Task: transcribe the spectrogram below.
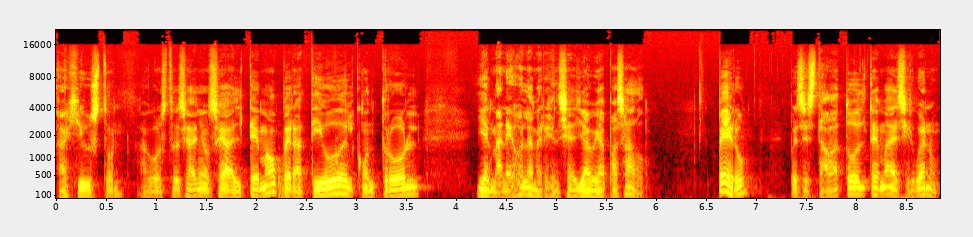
a Houston, agosto de ese año, o sea, el tema operativo del control y el manejo de la emergencia ya había pasado, pero pues estaba todo el tema de decir, bueno,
